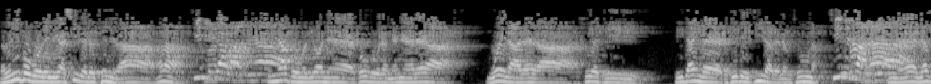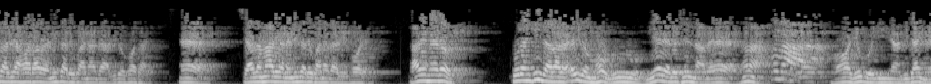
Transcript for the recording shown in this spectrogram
ပဂတိပုဂ္ဂိုလ်တွေကရှိတယ်လို့ထင်နေတာဟုတ်လားရှင်းနေကြပါဗျာသူများကိုမပြောနဲ့ကိုယ်ကိုယ်လည်းငယ်ငယ်တည်းကမွေးလာတဲ့ကသူ့ရဲ့ဒီ ဒီတိုင်းပဲတတိတိကြီးလာတယ်လို့မထင်ဘူးလားရှင်းနေပါဗျာအဲမြတ်စွာဘုရားဟောထားတယ်အနိစ္စဒုက္ခအနတ္တဒီလိုဟောထားတယ်အဲဆရာသမားတွေကလည်းအနိစ္စဒုက္ခအနတ္တတွေဟောတယ်ဒါပေမဲ့တော့ကိုယ်တိုင်သိတာကတော့အဲ့လိုမဟုတ်ဘူးမြဲတယ်လို့ထင်တာပဲဟုတ်လားမှန်ပါဗျာဟောရုပ်ကိုကြီးညာဒီတိုင်းပဲ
